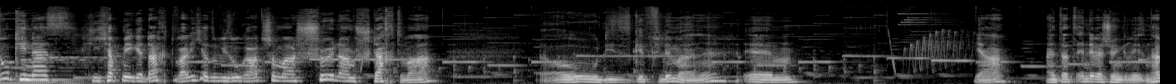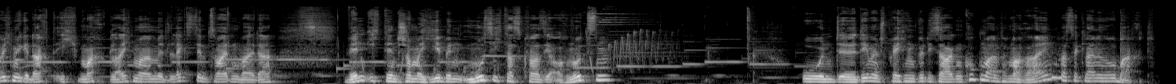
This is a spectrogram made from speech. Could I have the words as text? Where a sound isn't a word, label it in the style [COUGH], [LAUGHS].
So, Kinders, ich habe mir gedacht, weil ich ja sowieso gerade schon mal schön am Start war. Oh, dieses Geflimmer, ne? Ähm, ja, Einsatzende wäre schön gewesen. Habe ich mir gedacht, ich mache gleich mal mit Lex dem Zweiten weiter. Wenn ich denn schon mal hier bin, muss ich das quasi auch nutzen. Und äh, dementsprechend würde ich sagen, gucken wir einfach mal rein, was der Kleine so macht.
